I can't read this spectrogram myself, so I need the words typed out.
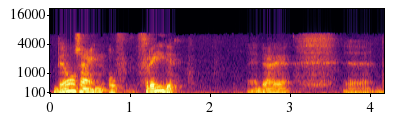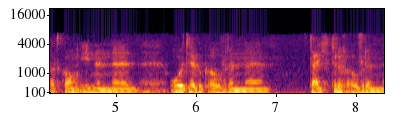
welzijn of vrede. daar, dat kwam in een. Uh, ooit heb ik over een. Uh, tijdje terug over een.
